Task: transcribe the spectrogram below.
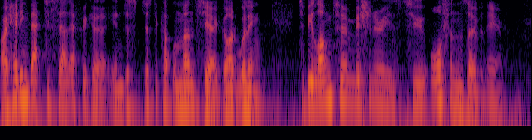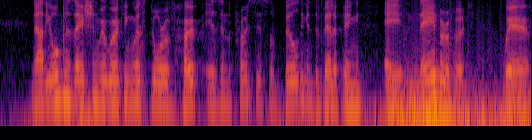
are heading back to South Africa in just, just a couple of months here, God willing, to be long term missionaries to orphans over there. Now, the organization we're working with, Door of Hope, is in the process of building and developing a neighborhood where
